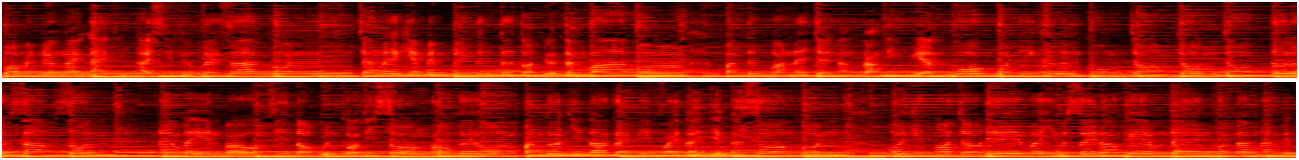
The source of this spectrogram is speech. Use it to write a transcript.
บอกเป็นเรื่องง่ายๆที่อายสิลืมได้สักคน เขียนเป็นเพลงถึงเธอตอนเดือนธันวาคมบันทึกความในใจต่างๆที่เปลี่ยนวกวนที่คืนคุมจอมจมจบเธอรักสับสนแนมไปเห็นเบาอมสีตอปืนก่อนที่สองเขาเคยอมปันก็จีตาเคยพิงไฟแต่เตียงกันสองคน โอ้ยคิดฮอเจ้าเดไปอยู่ใส่น้ำแก้มแดงคนต่างนั้นเป็น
